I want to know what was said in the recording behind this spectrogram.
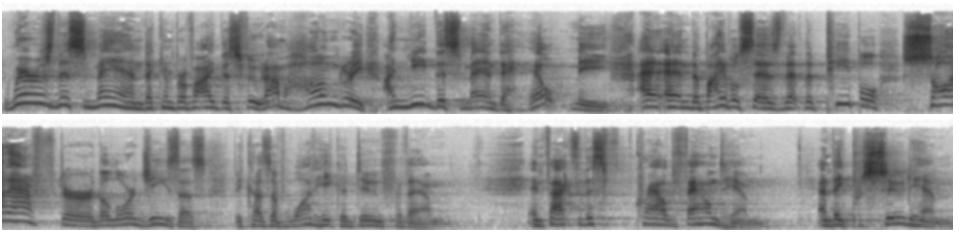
Where is this man that can provide this food? I'm hungry. I need this man to help me. And, and, the Bible says that the people sought after the Lord Jesus because of what he could do for them. In fact, this crowd found him and they pursued him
